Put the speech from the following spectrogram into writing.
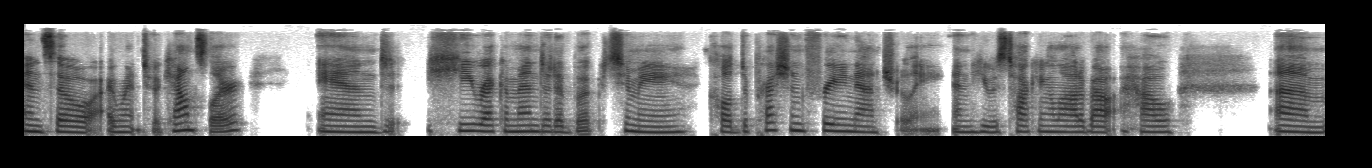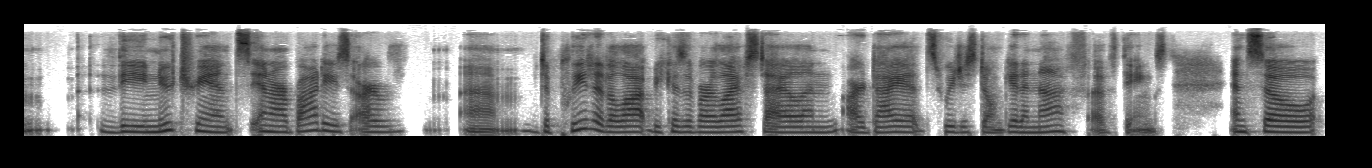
and so I went to a counselor and he recommended a book to me called Depression Free Naturally. And he was talking a lot about how um, the nutrients in our bodies are um, depleted a lot because of our lifestyle and our diets. We just don't get enough of things. And so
